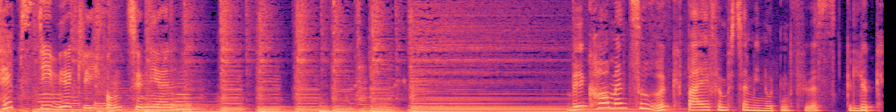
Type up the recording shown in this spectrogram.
Tipps, die wirklich funktionieren. Willkommen zurück bei 15 Minuten fürs Glück.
